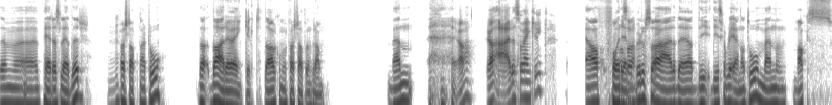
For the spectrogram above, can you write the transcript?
de eh, Peres leder, mm. Verstappen er to. Da, da er det jo enkelt. Da kommer Verstappen fram. Men Ja. ja, er det så enkelt? ja, for Altså- Red Bull så er det det at de, de skal bli én og to, men Max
